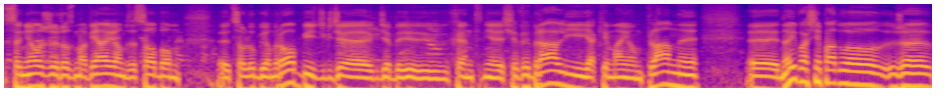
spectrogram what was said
seniorzy rozmawiają ze sobą, co lubią robić, gdzie, gdzie by chętnie się wybrali, jakie mają plany. No i właśnie padło, że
